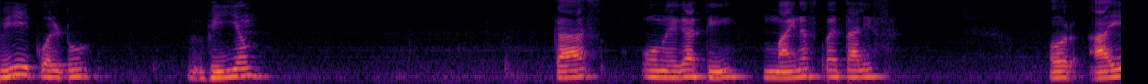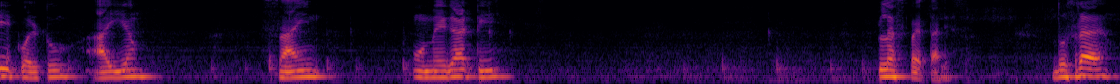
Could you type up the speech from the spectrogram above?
V equal to v m cos omega t minus पैंतालीस और i equal to i m sine omega t plus पैंतालीस। दूसरा है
